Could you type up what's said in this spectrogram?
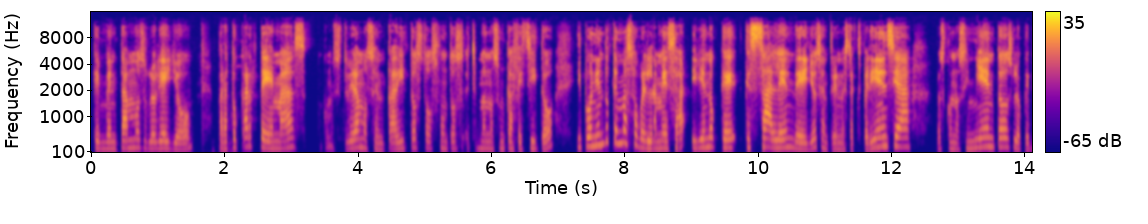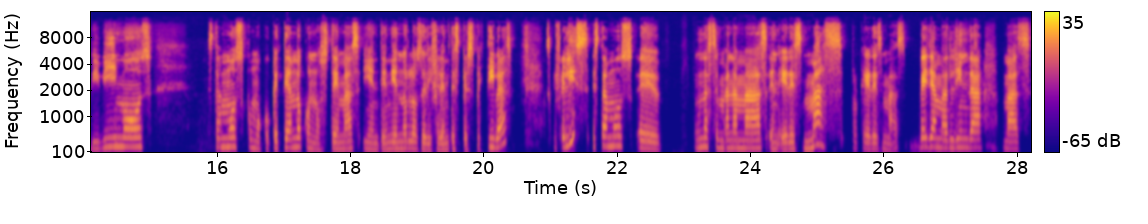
que inventamos Gloria y yo para tocar temas como si estuviéramos sentaditos todos juntos echándonos un cafecito y poniendo temas sobre la mesa y viendo qué, salen de ellos entre nuestra experiencia, los conocimientos, lo que vivimos. Estamos como coqueteando con los temas y entendiéndolos de diferentes perspectivas. feliz, estamos eh, una semana más en Eres Más, porque eres más bella, más linda, más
